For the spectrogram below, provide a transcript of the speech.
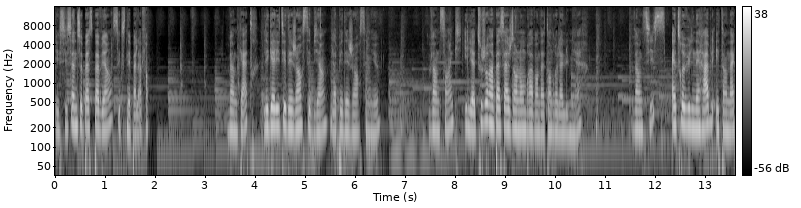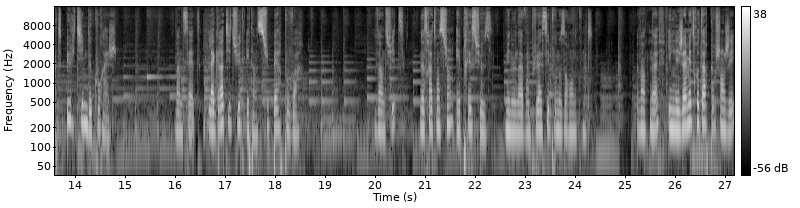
Et si ça ne se passe pas bien, c'est que ce n'est pas la fin. 24. L'égalité des genres, c'est bien, la paix des genres, c'est mieux. 25. Il y a toujours un passage dans l'ombre avant d'atteindre la lumière. 26. Être vulnérable est un acte ultime de courage. 27. La gratitude est un super pouvoir. 28. Notre attention est précieuse, mais nous n'avons plus assez pour nous en rendre compte. 29. Il n'est jamais trop tard pour changer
